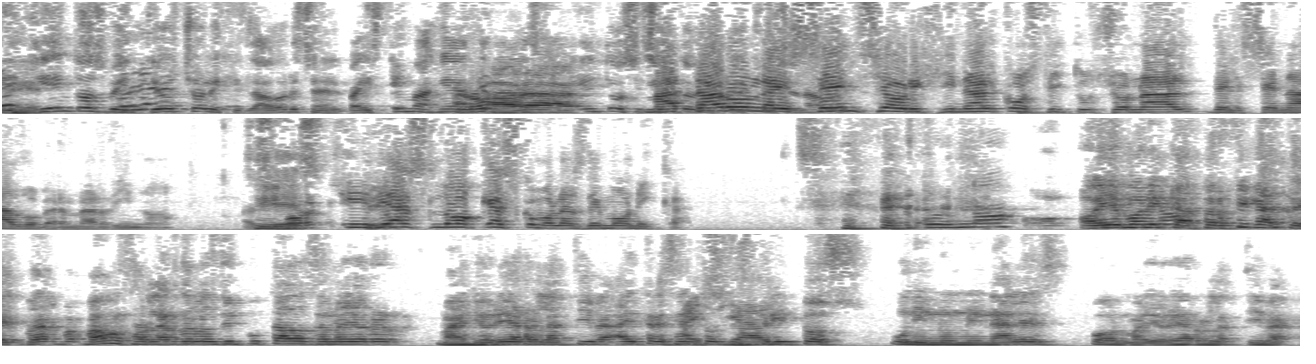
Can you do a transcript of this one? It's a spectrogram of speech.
bien. 628 legisladores en el país. ¿Te imaginas? Ahora, mataron la esencia original constitucional del Senado, Bernardino. por ideas locas como las de Mónica. Pues no. Oye, Mónica, pero fíjate, vamos a hablar de los diputados de mayor mayoría relativa. Hay 300 distritos uninominales por mayoría relativa.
